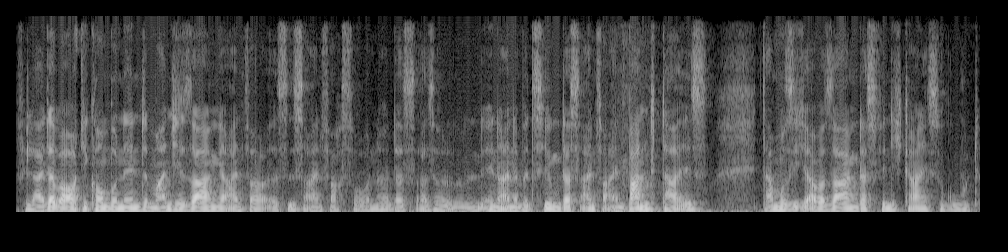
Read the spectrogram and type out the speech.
Vielleicht aber auch die Komponente, manche sagen ja einfach, es ist einfach so, ne? dass also in einer Beziehung, dass einfach ein Band da ist. Da muss ich aber sagen, das finde ich gar nicht so gut.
